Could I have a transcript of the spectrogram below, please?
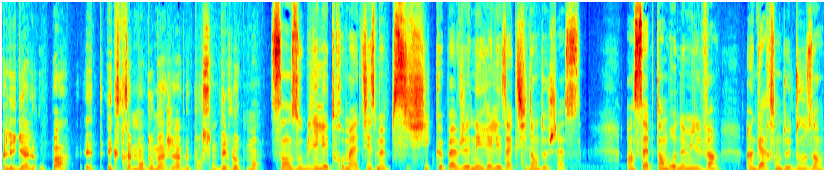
légal ou pas, est extrêmement dommageable pour son développement. Sans oublier les traumatismes psychiques que peuvent générer les accidents de chasse. En septembre 2020, un garçon de 12 ans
